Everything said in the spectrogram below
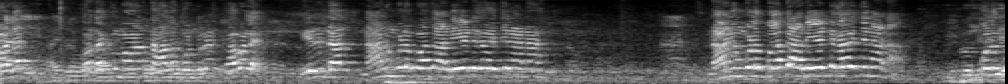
வட வடக்கு மாநில ஆள பண்ற கவலை. ஏனென்றால் நான் உங்களை பார்த்து அடையேட்டு காய்ச்சினானா நான் உங்களை பார்த்து அடையேட்டு காய்ச்சினானா கொண்டு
